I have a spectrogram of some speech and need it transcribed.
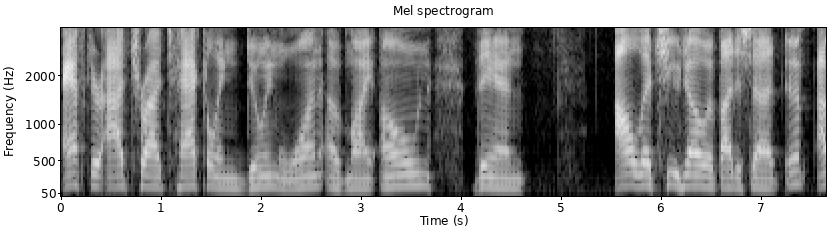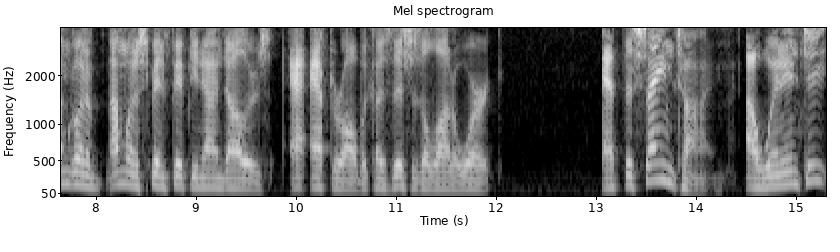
after I tried tackling doing one of my own, then I'll let you know if I decide eh, I'm going to I'm going to spend $59 a- after all because this is a lot of work. At the same time, I went into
